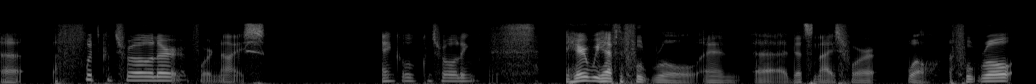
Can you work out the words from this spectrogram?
uh, a foot controller for nice ankle controlling here we have the foot roll and uh, that's nice for well a foot roll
